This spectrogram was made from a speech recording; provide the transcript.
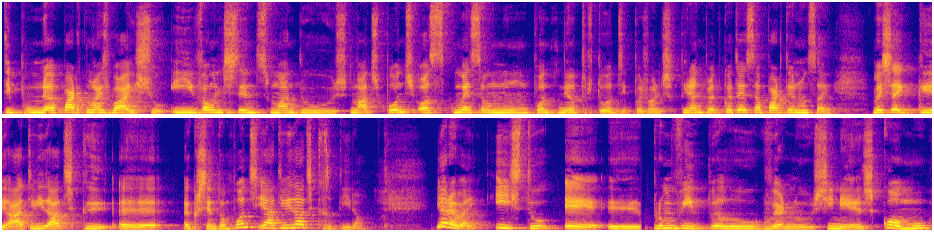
tipo, na parte mais baixo e vão-lhes sendo somados, somados pontos, ou se começam num ponto neutro todos e depois vão-lhes retirando. Pronto, quanto a essa parte eu não sei. Mas sei que há atividades que uh, acrescentam pontos e há atividades que retiram. E ora bem, isto é uh, promovido pelo governo chinês como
